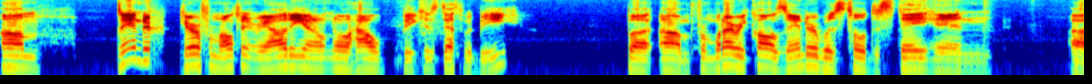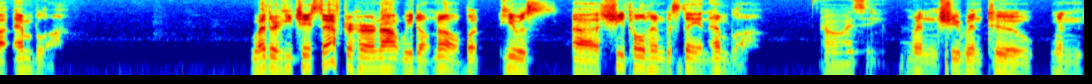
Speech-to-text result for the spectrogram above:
Um, Xander, hero from alternate reality. I don't know how big his death would be, but um, from what I recall, Xander was told to stay in uh, Embla. Whether he chased after her or not, we don't know. But he was. Uh, she told him to stay in Embla oh, I see. when she went to when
